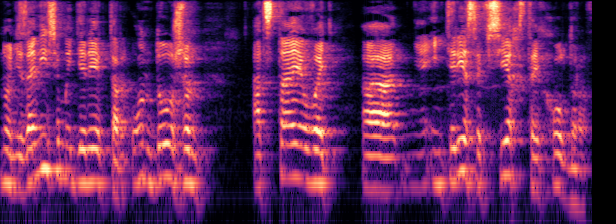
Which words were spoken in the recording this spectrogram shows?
ну, независимый директор, он должен отстаивать э, интересы всех стейкхолдеров.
